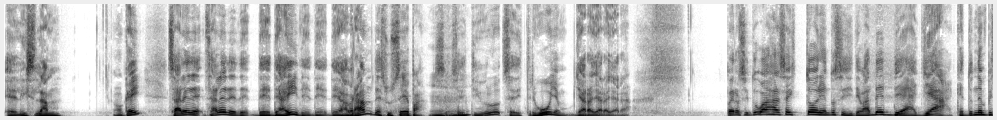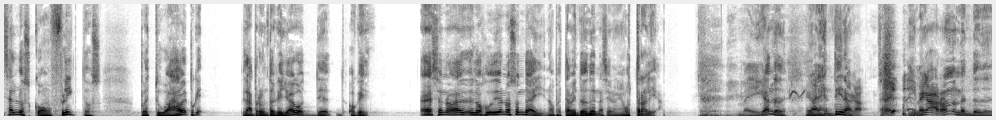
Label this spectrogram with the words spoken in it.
el islam. ¿Ok? Sale de, sale de, de, de ahí, de, Abraham, de su cepa. se, se, distribuyen, yara, yara, yara. Pero si tú vas a esa historia, entonces si te vas desde allá, que es donde empiezan los conflictos, pues tú vas a ver, porque la pregunta que yo hago, de, ok, eso no, los judíos no son de ahí. No, pues también dónde nacieron, en Australia. Me digan, en Argentina, cabrón. dime, cabrón, ¿dónde,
